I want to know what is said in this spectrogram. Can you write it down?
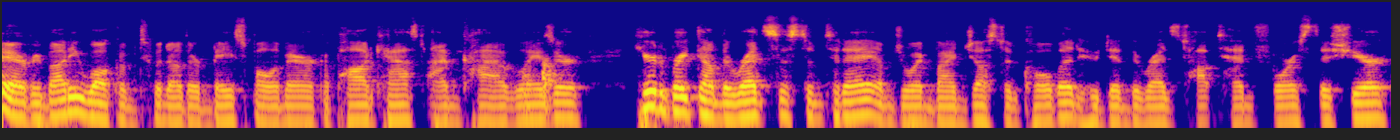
Hey, everybody, welcome to another Baseball America podcast. I'm Kyle Glaser. Here to break down the Red system today, I'm joined by Justin Coleman, who did the Reds top 10 for us this year.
